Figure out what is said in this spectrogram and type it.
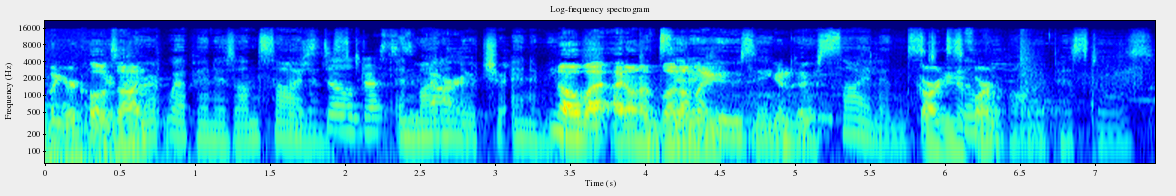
put your clothes Your on. current weapon is unsilenced still dressed as and a might guard. alert your enemy. No, but I don't have blood on Consider my using uni- your silenced guard uniform. silver baller pistols.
